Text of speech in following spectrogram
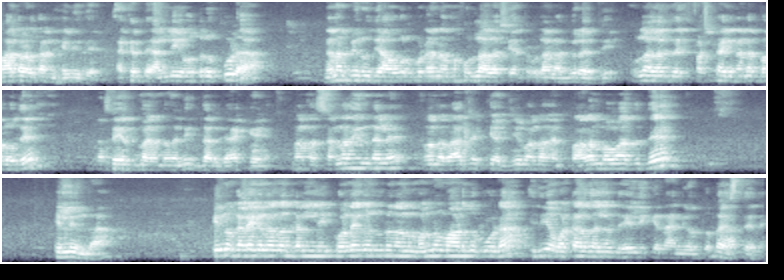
ಮಾತಾಡ್ತಾ ಹೇಳಿದೆ. ಯಾಕಂದರೆ ಅಲ್ಲಿ ಹೋದರೂ ಕೂಡ ನೆನಪಿರುವುದು ಯಾವಾಗಲೂ ಕೂಡ ನಮ್ಮ ಉಲ್ಲಾಲ ಕ್ಷೇತ್ರ ಉಲ್ಲಾಲ ಅಭಿವೃದ್ಧಿ. ಉಲ್ಲಾಲ ಫಸ್ಟಾಗಿ ನೆನಪು ಬರುವುದೇ ದರ್ಗಾ ಯಾಕೆ? ನನ್ನ ಸಣ್ಣದಿಂದಲೇ ನನ್ನ ರಾಜಕೀಯ ಜೀವನ ಪ್ರಾರಂಭವಾದದ್ದೇ ಇಲ್ಲಿಂದ. ಇನ್ನು ಕಡೆಗೆ ನನ್ನ ಕಲ್ಲಿ ಕೊನೆಗೊಂಡು ನಾನು ಮಣ್ಣು ಮಾಡುದು ಕೂಡ ಇದೇ ಒಟ್ಟಾರದಲ್ಲಿ ಅಂತ ಹೇಳಲಿಕ್ಕೆ ನಾನು ಇವತ್ತು ಬಯಸ್ತೇನೆ.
